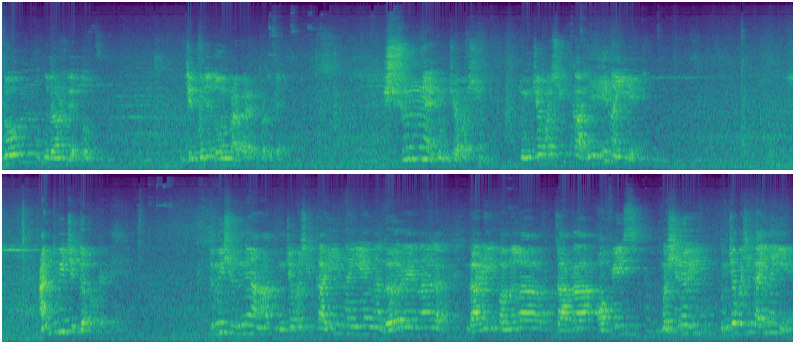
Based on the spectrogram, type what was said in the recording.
दोन उदाहरण देतो जिद्दचे दोन प्रकार आहेत थोडक्यात शून्य आहे तुमच्यापाशी तुमच्यापाशी काहीही नाहीये आणि तुम्ही जिद्द पकडली. तुम्ही शून्य आहात तुमच्यापाशी काही नाहीये ना घर आहे ना गाडी बंगला जागा ऑफिस मशिनरी तुमच्यापाशी काही नाहीये.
